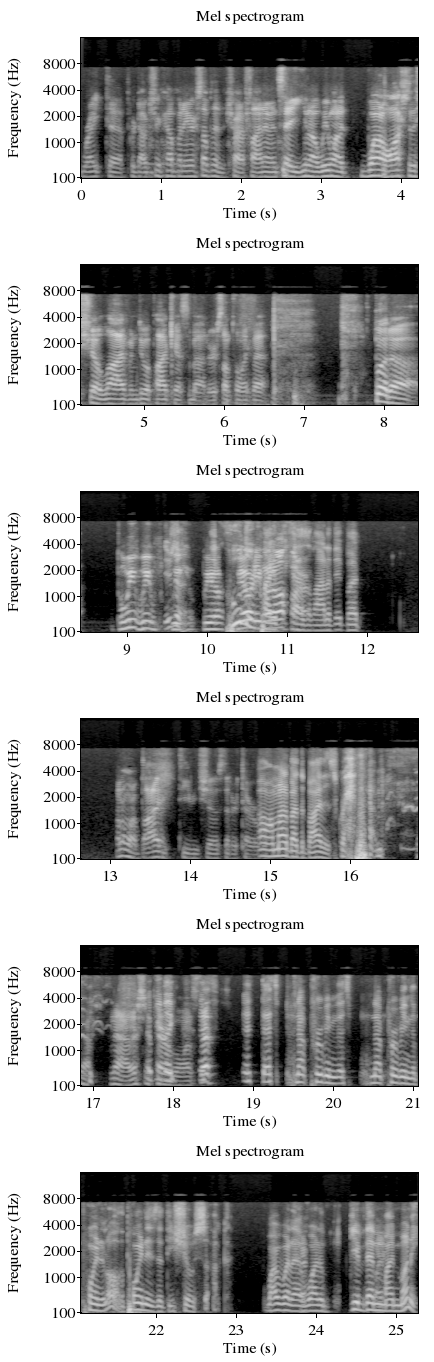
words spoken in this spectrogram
write the production company or something to try to find them and say, you know, we want to want to watch this show live and do a podcast about it or something like that. But uh, but we we There's we, a- we, Like, we already went off has our. a lot of it, but I don't want to buy TV shows that are terrible. oh, I'm not about to buy this crap. I'm- no, there's some I'd like, terrible ones. That's it, that's not proving that's not proving the point at all. The point is that these shows suck. Why would I want to give them like- my money?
